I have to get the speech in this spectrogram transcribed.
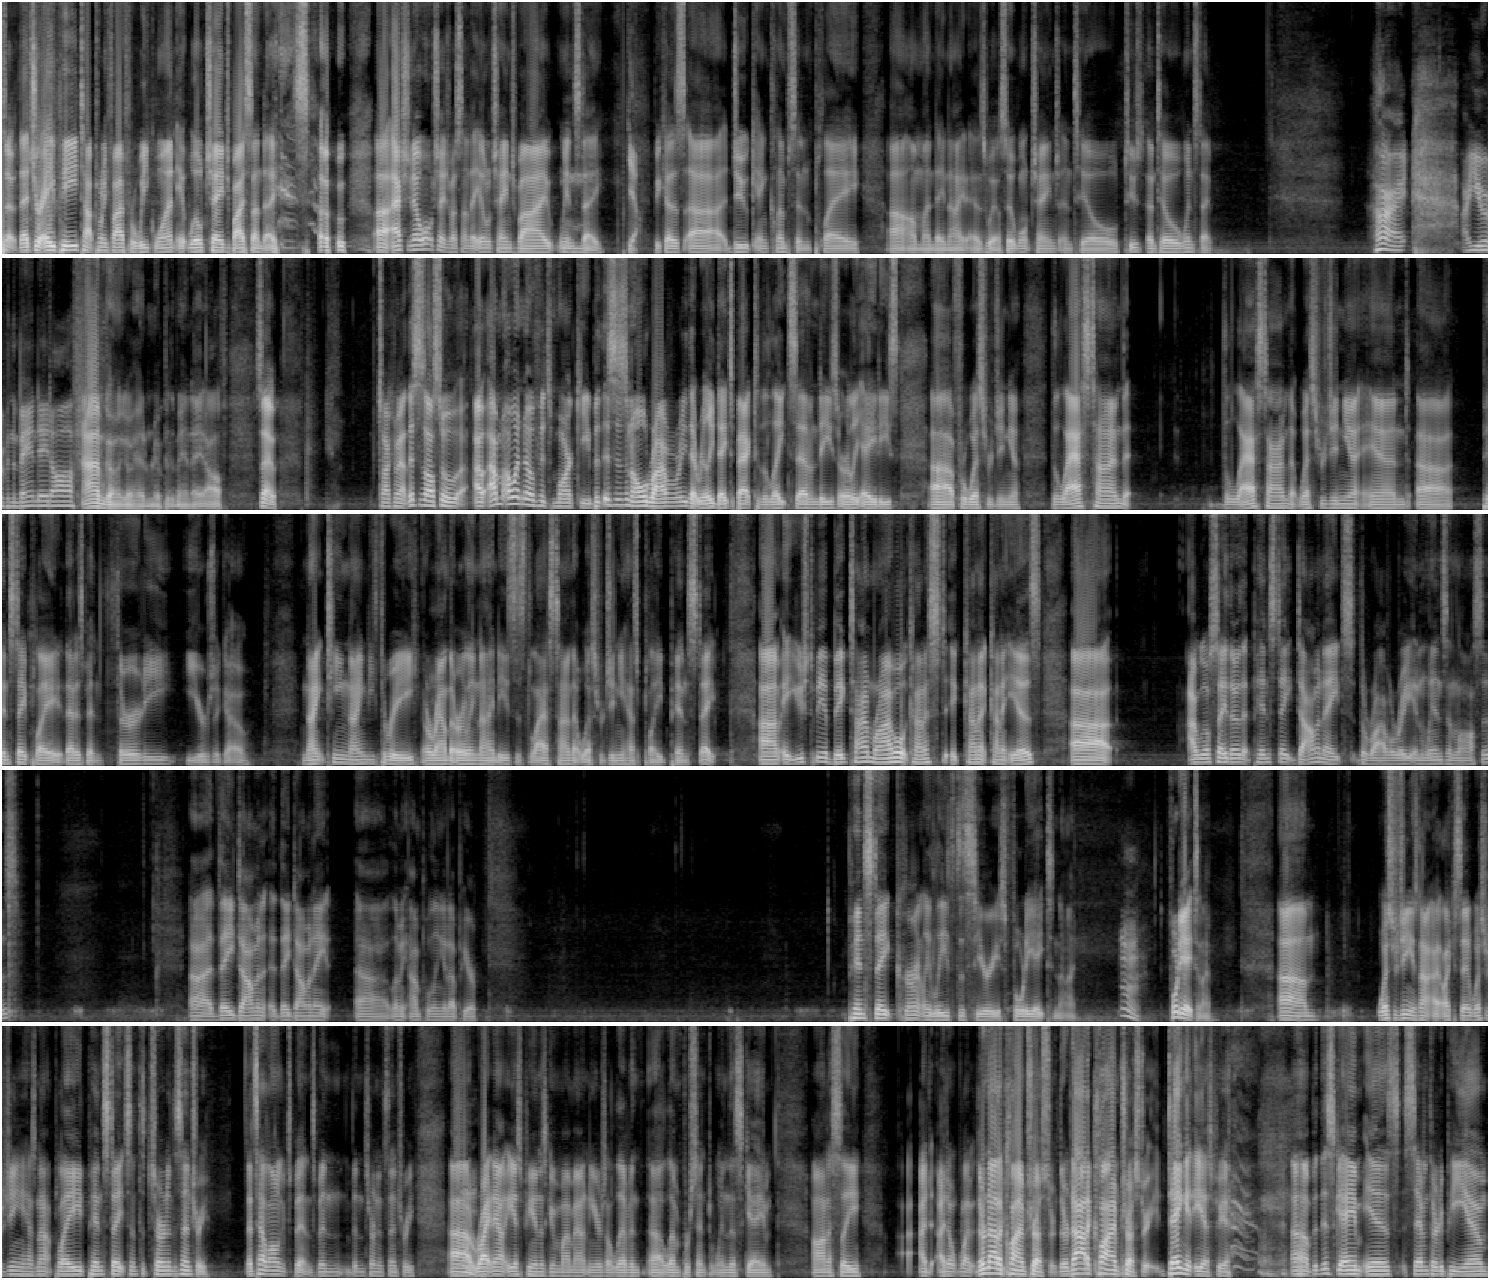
So that's your AP top twenty five for week one. It will change by Sunday. so uh, actually, no, it won't change by Sunday. It'll change by Wednesday Yeah. because uh, Duke and Clemson play uh, on Monday night as well. So it won't change until Tuesday, until Wednesday. All right. Are you ripping the band aid off? I'm going to go ahead and rip the band-aid off. So, talking about this is also I, I'm, I wouldn't know if it's marquee, but this is an old rivalry that really dates back to the late '70s, early '80s uh, for West Virginia. The last time that the last time that West Virginia and uh, Penn State played, that has been 30 years ago. 1993, around the early 90s, is the last time that West Virginia has played Penn State. Um, it used to be a big time rival. It kind of st- it kind of kind of is. Uh, I will say though that Penn State dominates the rivalry in wins and losses. Uh, they dominate. They dominate. Uh, let me. I'm pulling it up here. Penn State currently leads the series 48 to 9. 48 to 9. Um, West Virginia is not, like I said, West Virginia has not played Penn State since the turn of the century. That's how long it's been. It's been been the turn of the century. Uh, Right now, ESPN is giving my Mountaineers 11 percent to win this game. Honestly, I, I don't blame. They're not a climb truster. They're not a climb truster. Dang it, ESPN. uh, but this game is 7:30 p.m.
